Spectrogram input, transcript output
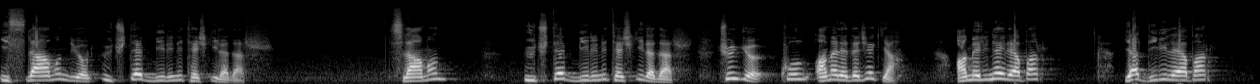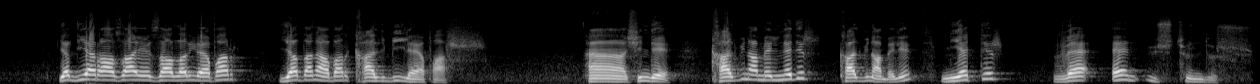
İslam'ın diyor üçte birini teşkil eder. İslam'ın üçte birini teşkil eder. Çünkü kul amel edecek ya, ameli neyle yapar? Ya diliyle yapar, ya diğer azai ezalarıyla yapar, ya da ne yapar? Kalbiyle yapar. Ha, şimdi kalbin ameli nedir? Kalbin ameli niyettir ve en üstündür.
